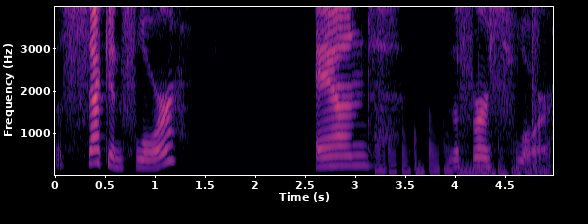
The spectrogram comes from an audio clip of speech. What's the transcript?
The second floor. And the first floor.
